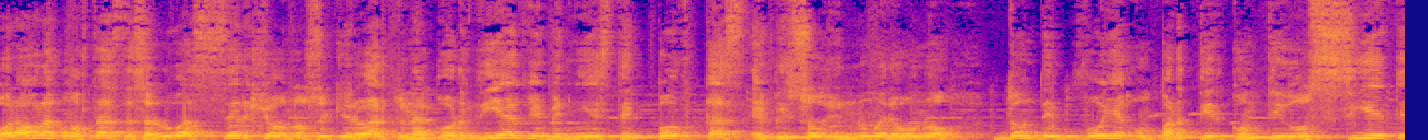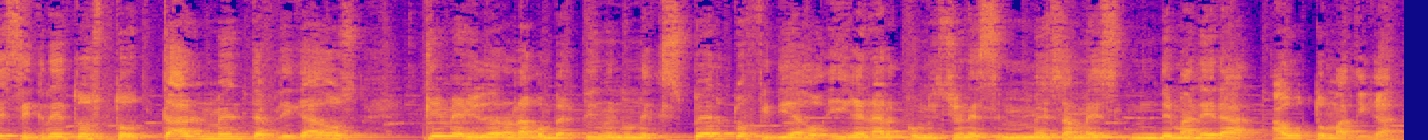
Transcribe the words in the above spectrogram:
Hola, hola, ¿cómo estás? Te saluda Sergio No soy quiero darte una cordial bienvenida a este podcast, episodio número uno, donde voy a compartir contigo 7 secretos totalmente aplicados que me ayudaron a convertirme en un experto afiliado y ganar comisiones mes a mes de manera automática.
